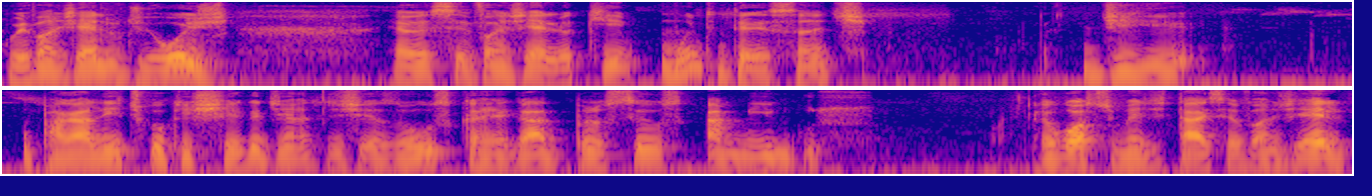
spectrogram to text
O evangelho de hoje é esse evangelho aqui muito interessante de o paralítico que chega diante de Jesus carregado pelos seus amigos. Eu gosto de meditar esse evangelho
